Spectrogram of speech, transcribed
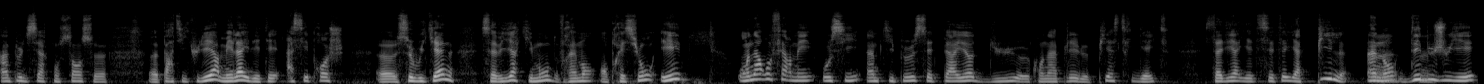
un peu une circonstance particulière. Mais là, il était assez proche ce week-end. Ça veut dire qu'il monte vraiment en pression. Et on a refermé aussi un petit peu cette période du euh, qu'on a appelé le Piastri Gate, c'est-à-dire c'était il y a pile un an, début juillet,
